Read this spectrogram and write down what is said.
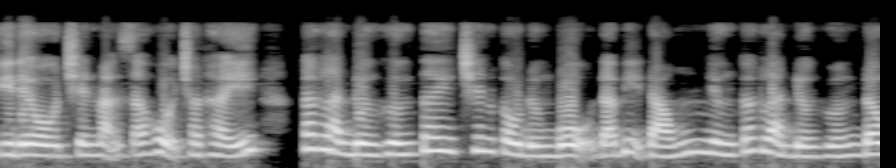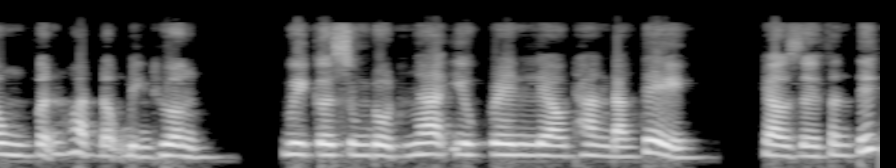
Video trên mạng xã hội cho thấy các làn đường hướng Tây trên cầu đường bộ đã bị đóng nhưng các làn đường hướng Đông vẫn hoạt động bình thường. Nguy cơ xung đột Nga-Ukraine leo thang đáng kể. Theo giới phân tích,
